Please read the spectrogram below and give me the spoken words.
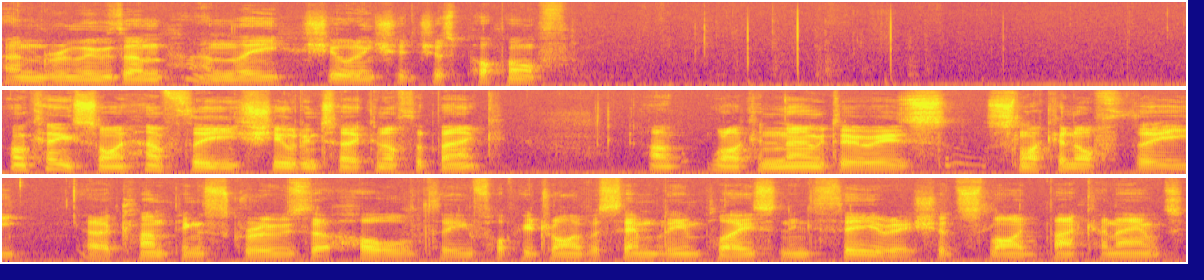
and remove them and the shielding should just pop off. Okay, so I have the shielding taken off the back. Uh, what I can now do is slacken off the uh, clamping screws that hold the floppy drive assembly in place and in theory it should slide back and out.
